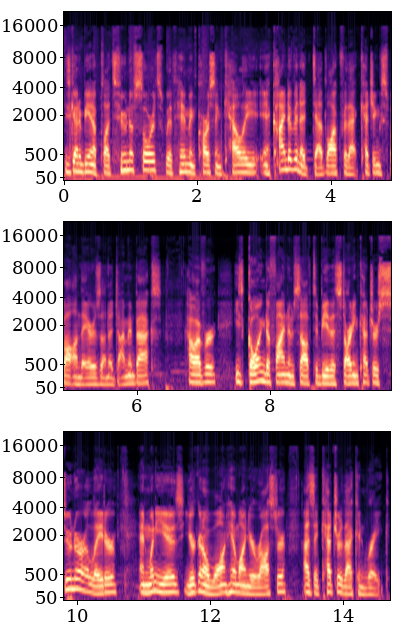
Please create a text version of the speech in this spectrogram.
he's going to be in a platoon of sorts with him and Carson Kelly, eh, kind of in a deadlock for that catching spot on the Arizona Diamondbacks. However, he's going to find himself to be the starting catcher sooner or later, and when he is, you're going to want him on your roster as a catcher that can rake.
